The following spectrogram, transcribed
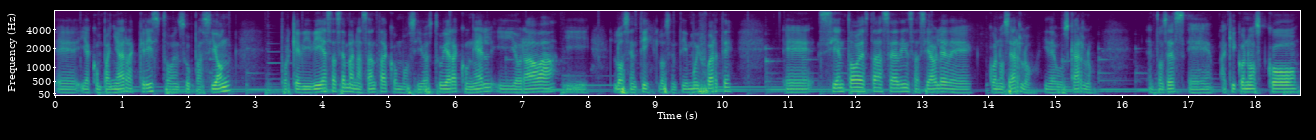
eh, y acompañar a Cristo en su pasión, porque viví esa Semana Santa como si yo estuviera con Él y lloraba y lo sentí, lo sentí muy fuerte. Eh, siento esta sed insaciable de conocerlo y de buscarlo. Entonces eh, aquí conozco,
